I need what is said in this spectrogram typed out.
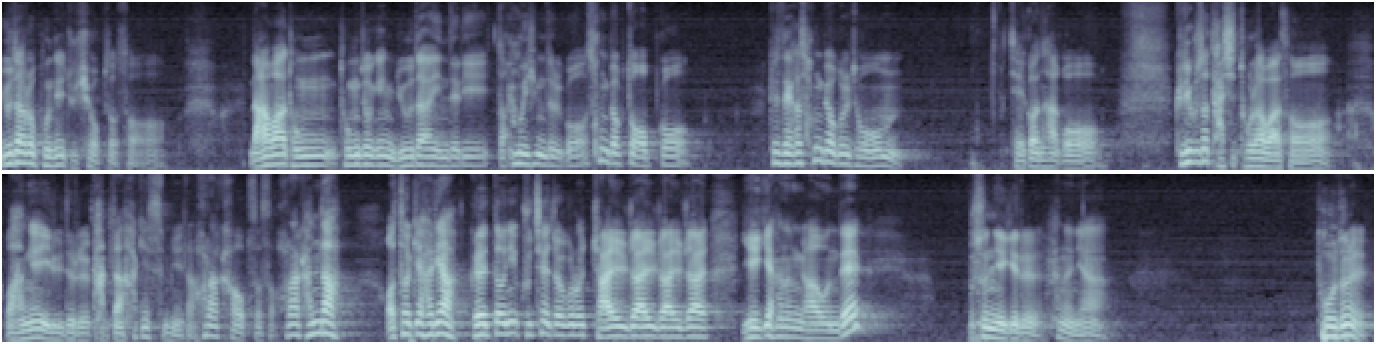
유다로 보내 주시옵소서. 나와 동, 동족인 유다인들이 너무 힘들고 성벽도 없고 그래서 내가 성벽을 좀 재건하고 그리고서 다시 돌아와서 왕의 일들을 감당하겠습니다. 허락하옵소서. 허락한다. 어떻게 하랴? 그랬더니 구체적으로 잘잘잘잘 얘기하는 가운데 무슨 얘기를 하느냐? 돈을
